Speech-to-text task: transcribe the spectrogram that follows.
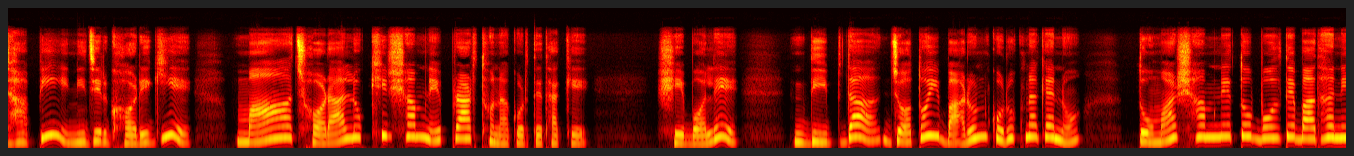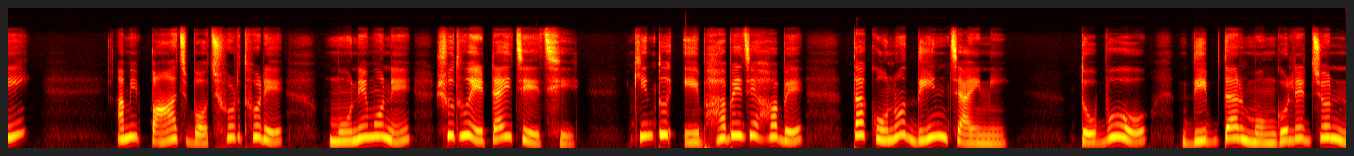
ঝাঁপি নিজের ঘরে গিয়ে মা ছড়া লক্ষ্মীর সামনে প্রার্থনা করতে থাকে। সে বলে, দীপদা, যতই বারণ করুক না কেন, তোমার সামনে তো বলতে বাধা নেই। আমি পাঁচ বছর ধরে মনে মনে শুধু এটাই চেয়েছি, কিন্তু এভাবে যে হবে তা কোনো দিন চাইনি। তবুও দীপদার মঙ্গলের জন্য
